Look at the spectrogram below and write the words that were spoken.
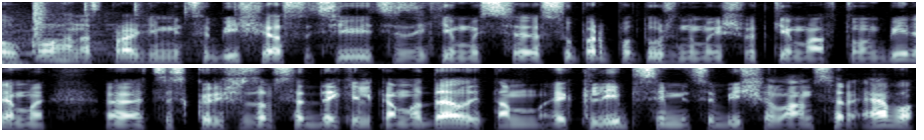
Мало у кого насправді Mitsubishi асоціюється з якимись е, суперпотужними і швидкими автомобілями. Е, Це скоріше за все декілька моделей, там Eclipse, Mitsubishi Lancer Evo.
